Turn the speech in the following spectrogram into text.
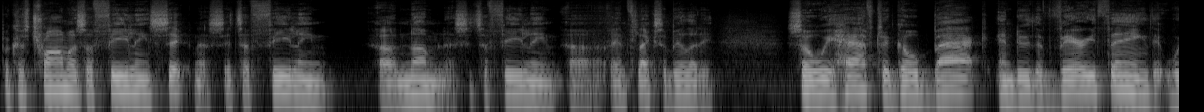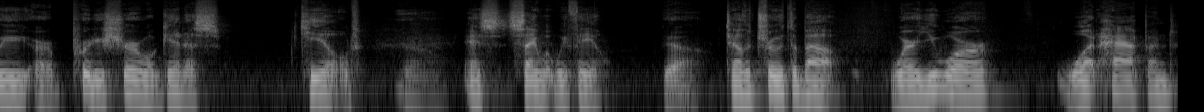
because trauma is a feeling sickness. It's a feeling uh, numbness. It's a feeling uh, inflexibility. So we have to go back and do the very thing that we are pretty sure will get us killed, and say what we feel. Yeah. Tell the truth about where you were, what happened,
